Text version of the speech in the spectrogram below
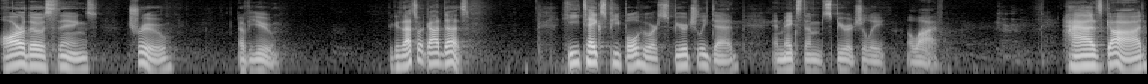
Are those things true of you? Because that's what God does. He takes people who are spiritually dead and makes them spiritually alive. Has God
